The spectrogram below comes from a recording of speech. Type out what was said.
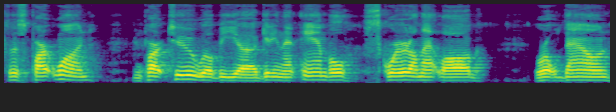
so this is part one. In part two, we'll be uh, getting that anvil squared on that log, rolled down,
